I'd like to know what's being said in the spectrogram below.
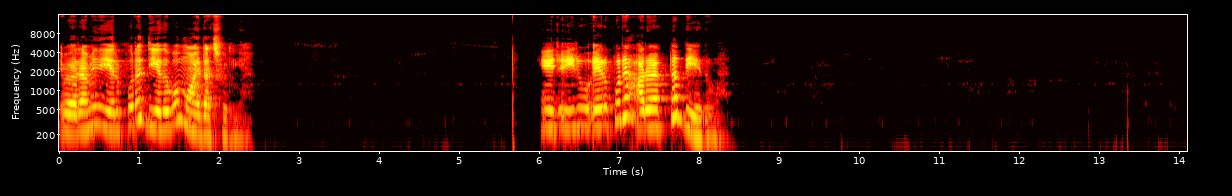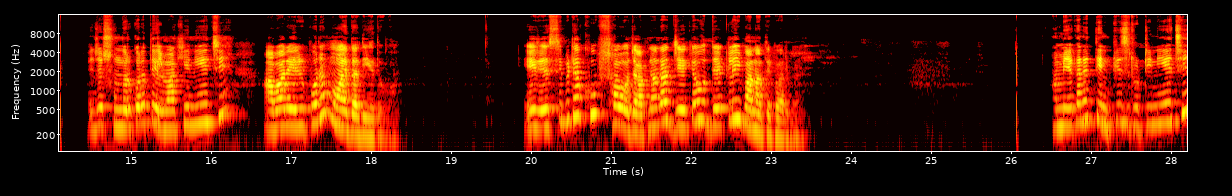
এবার আমি এর উপরে দিয়ে দেবো ময়দা ছড়িয়ে। এই যে এর উপরে আরও একটা দিয়ে দেবো। এই যে সুন্দর করে তেল মাখিয়ে নিয়েছি, আবার এর উপরে ময়দা দিয়ে দেবো। এই রেসিপিটা খুব সহজ, আপনারা যে কেউ দেখলেই বানাতে পারবেন। আমি এখানে তিন পিস রুটি নিয়েছি,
